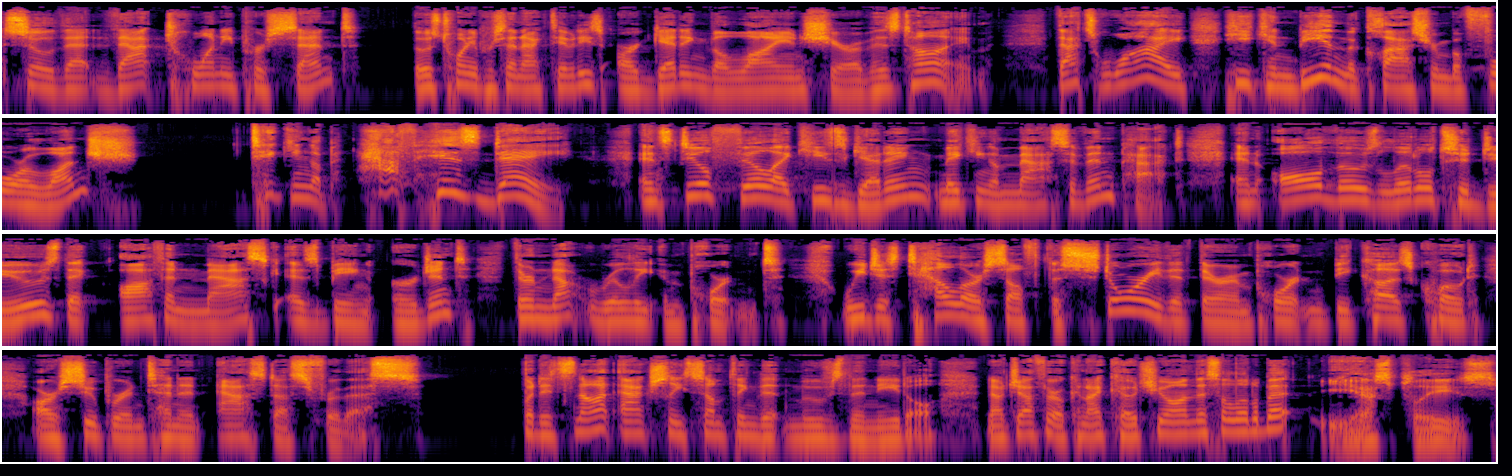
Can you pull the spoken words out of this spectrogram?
so that that 20% those 20% activities are getting the lion's share of his time. That's why he can be in the classroom before lunch, taking up half his day and still feel like he's getting, making a massive impact. And all those little to dos that often mask as being urgent, they're not really important. We just tell ourselves the story that they're important because, quote, our superintendent asked us for this but it's not actually something that moves the needle. Now, Jethro, can I coach you on this a little bit? Yes, please.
